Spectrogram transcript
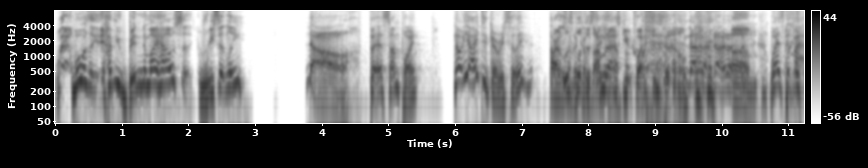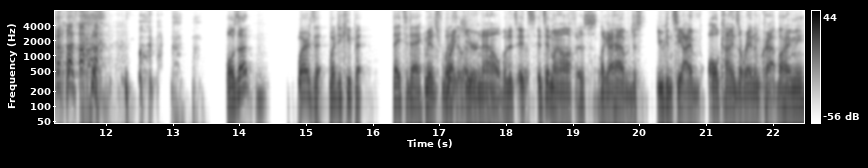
What, what was it? Have you been to my house recently? No, but at some point. No, yeah, I did go recently. All right, let's flip this. I'm going to ask you questions now. No, no, no, no. no. Um, Where's the bat? Where's the bat? what was that? Where is it? Where'd you keep it? Day to day. I mean, it's Where right it live? here now, but it's it's it's in my office. Like I have just you can see I have all kinds of random crap behind me.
